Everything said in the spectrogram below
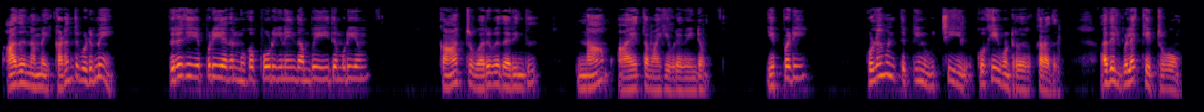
அது நம்மை கடந்து விடுமே? பிறகு எப்படி அதன் முகப்போடு இணைந்து அம்பு எய்த முடியும்? காற்று வருவதறிந்து நாம் ஆயத்தமாகிவிட வேண்டும். எப்படி? குளவன் திட்டின் உச்சியில் குகை ஒன்று இருக்கிறது. அதில் விளக்கேற்றுவோம்.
